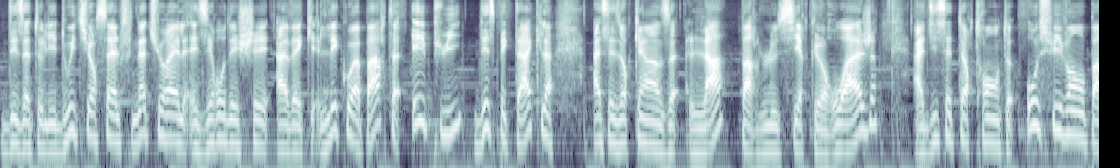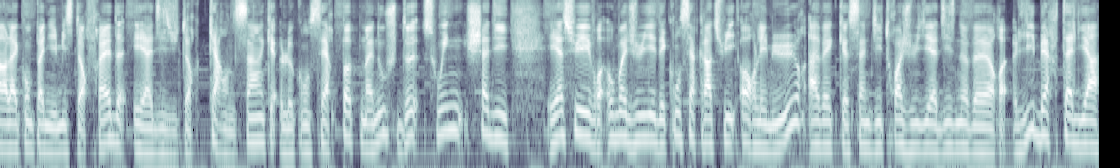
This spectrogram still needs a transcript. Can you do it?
des ateliers do-it-yourself naturel et zéro déchet avec l'Eco-Apart, et puis des spectacles à 16h15 là par le cirque Rouage, à 17h30 au suivant par la compagnie Mr. Fred et à 18h45 le concert Pop Manouche de Swing Shady. Et à suivre au mois de juillet des concerts gratuits hors les murs avec samedi 3 juillet à 19h Libertalia,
